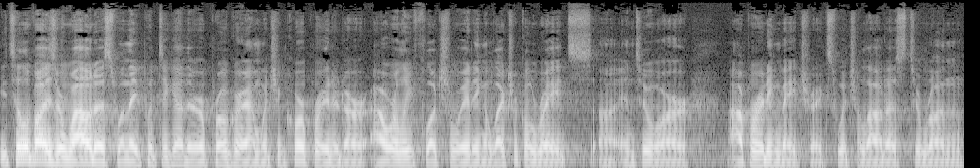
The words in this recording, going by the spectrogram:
Utilivisor wowed us when they put together a program which incorporated our hourly fluctuating electrical rates uh, into our operating matrix, which allowed us to run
